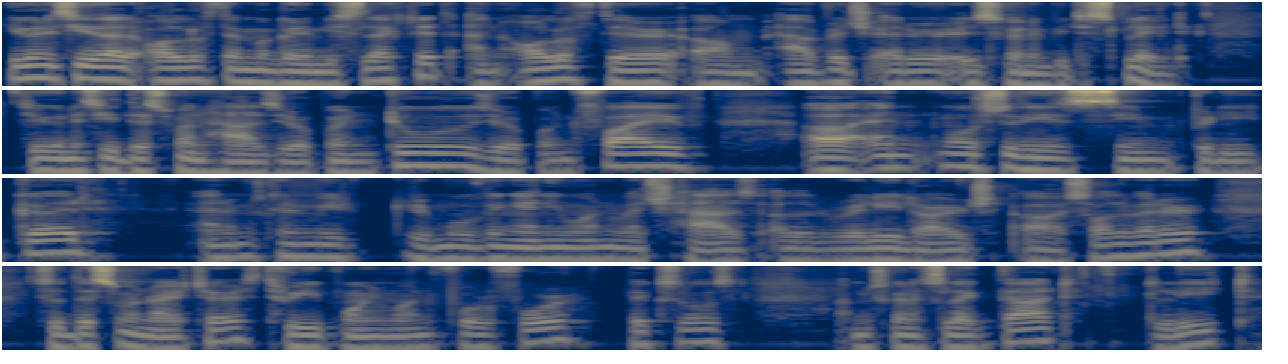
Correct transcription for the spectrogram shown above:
you're going to see that all of them are going to be selected and all of their um, average error is going to be displayed. So you're going to see this one has 0 0.2, 0 0.5, uh, and most of these seem pretty good. And I'm just going to be removing anyone which has a really large uh, solve error. So this one right here, 3.144 pixels. I'm just going to select that, delete,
